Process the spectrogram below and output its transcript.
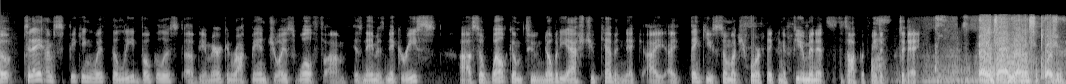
So today I'm speaking with the lead vocalist of the American rock band Joyous Wolf. Um, his name is Nick Reese. Uh, so welcome to Nobody Asked You, Kevin. Nick, I, I thank you so much for taking a few minutes to talk with me to, today. Anytime, man. It's a pleasure.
